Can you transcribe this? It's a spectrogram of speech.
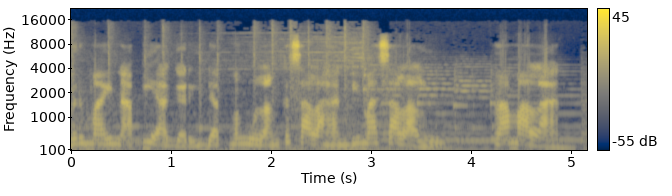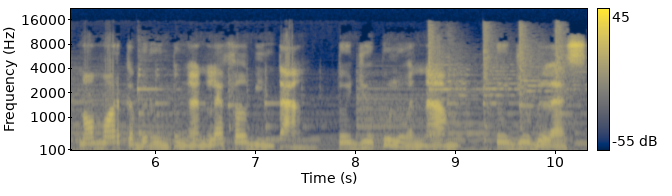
bermain api agar tidak mengulang kesalahan di masa lalu. Ramalan, nomor keberuntungan level bintang, 76, 17,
